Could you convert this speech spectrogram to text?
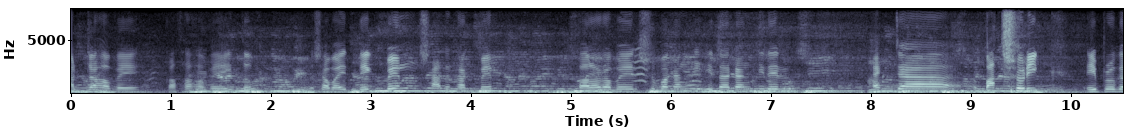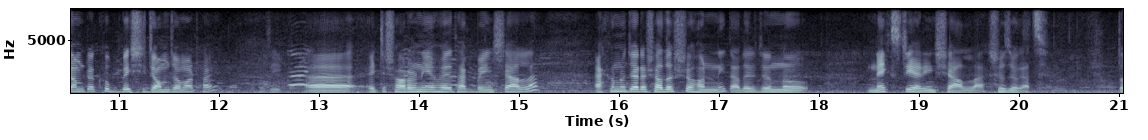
আড্ডা হবে কথা হবে এই তো। সবাই দেখবেন সাথে থাকবেন। কলরবের শুভাকাঙ্ক্ষী হিতাকাঙ্ক্ষীদের একটা বাৎসরিক এই প্রোগ্রামটা খুব বেশি জমজমাট হয়। এটা স্মরণীয় হয়ে থাকবে ইনশাআল্লাহ। এখনও যারা সদস্য হননি তাদের জন্য নেক্সট ইয়ার ইনশাআল্লাহ সুযোগ আছে। তো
